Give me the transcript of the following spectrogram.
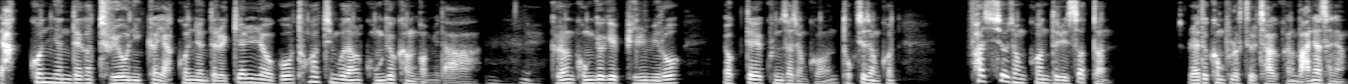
야권 연대가 두려우니까 야권 연대를 깨려고 통합진보당을 공격한 겁니다. 예. 그런 공격의 빌미로 역대 군사 정권, 독재 정권, 파쇼 정권들이 썼던 레드 컴플렉스를 자극하는 마녀 사냥,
